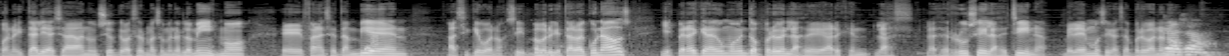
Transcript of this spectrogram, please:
Bueno, Italia ya anunció que va a ser más o menos lo mismo, eh, Francia también. Así que bueno, sí, va a haber que estar vacunados y esperar que en algún momento aprueben las de las, las de Rusia y las de China. Veremos si las aprueban o no.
